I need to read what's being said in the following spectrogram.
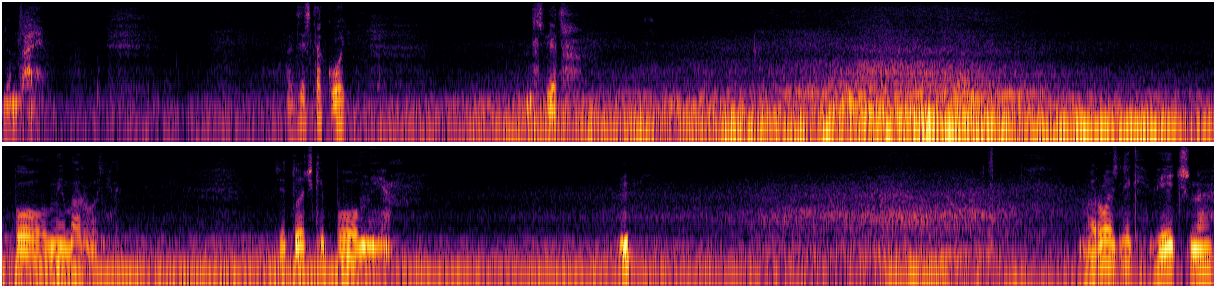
Далее. А здесь такой цвет. Полный морозник. Цветочки полные. Морозник вечно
